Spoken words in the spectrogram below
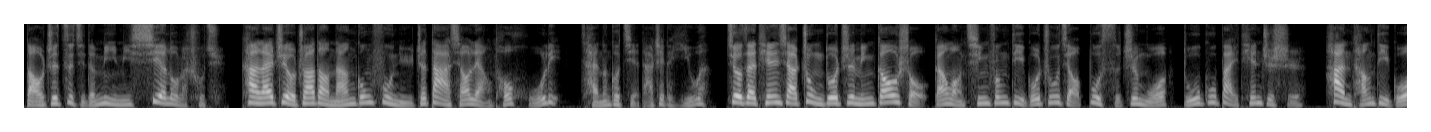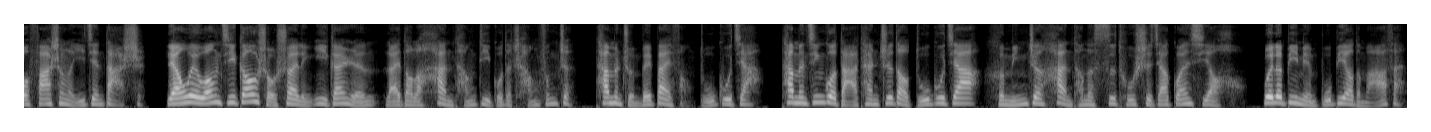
导致自己的秘密泄露了出去。看来只有抓到南宫妇女这大小两头狐狸，才能够解答这个疑问。就在天下众多知名高手赶往清风帝国诛剿不死之魔独孤拜天之时，汉唐帝国发生了一件大事。两位王级高手率领一干人来到了汉唐帝国的长风镇，他们准备拜访独孤家。他们经过打探，知道独孤家和名震汉唐的司徒世家关系要好。为了避免不必要的麻烦，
